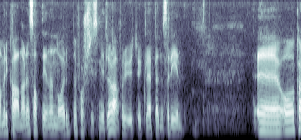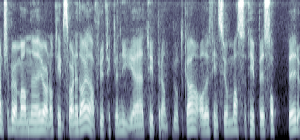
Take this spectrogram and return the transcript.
amerikanerne satte inn enormt med forskningsmidler da, for å utvikle penicillin. Eh, og Kanskje bør man eh, gjøre noe tilsvarende i dag da, for å utvikle nye typer antibiotika. og Det fins masse typer sopper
